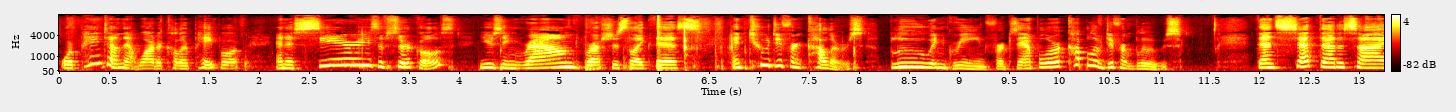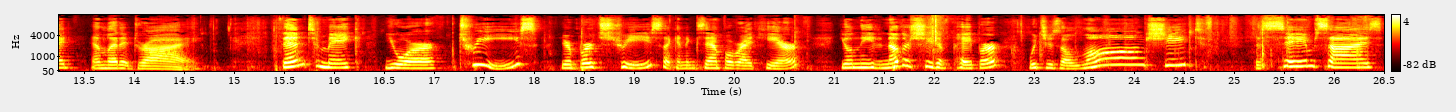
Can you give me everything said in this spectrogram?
or paint on that watercolor paper in a series of circles using round brushes like this and two different colors, blue and green, for example, or a couple of different blues. Then set that aside and let it dry. Then to make your trees, your birch trees, like an example right here, you'll need another sheet of paper, which is a long sheet, the same size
